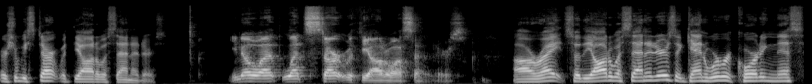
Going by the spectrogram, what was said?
or should we start with the Ottawa Senators? You know what? Let's start with the Ottawa Senators. All right. So the Ottawa Senators, again, we're recording this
